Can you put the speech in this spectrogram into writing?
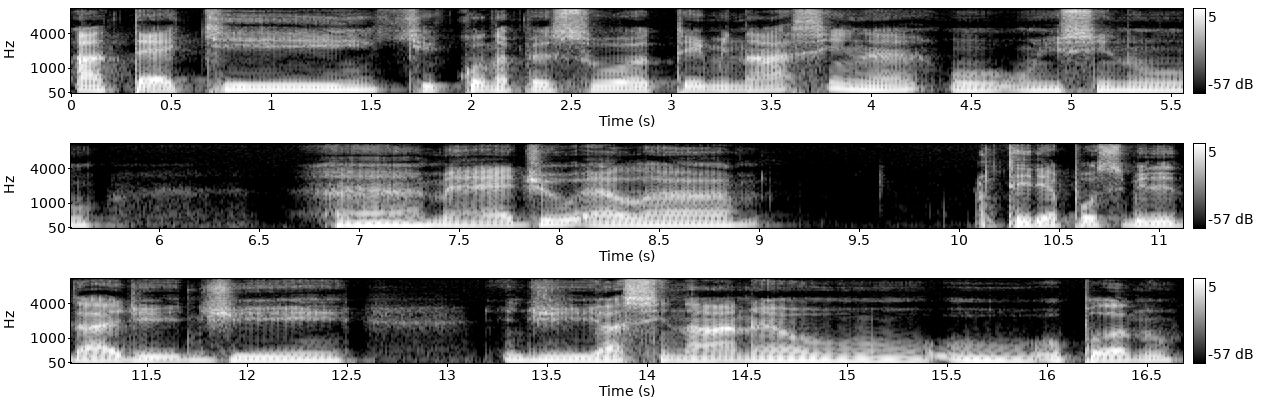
até que, que quando a pessoa terminasse, né, o, o ensino é, médio, ela teria a possibilidade de, de assinar, né, o, o, o plano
